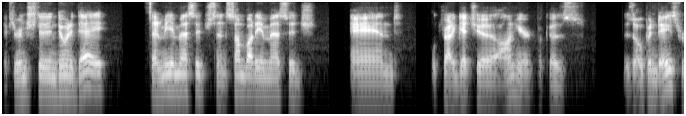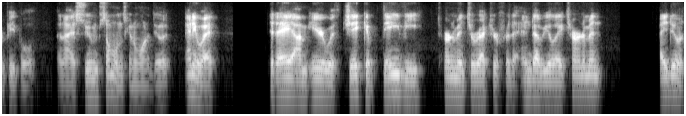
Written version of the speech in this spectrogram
if you're interested in doing a day, send me a message, send somebody a message, and we'll try to get you on here because there's open days for people, and I assume someone's going to want to do it. Anyway, today I'm here with Jacob Davey, tournament director for the NWA tournament. How you doing?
